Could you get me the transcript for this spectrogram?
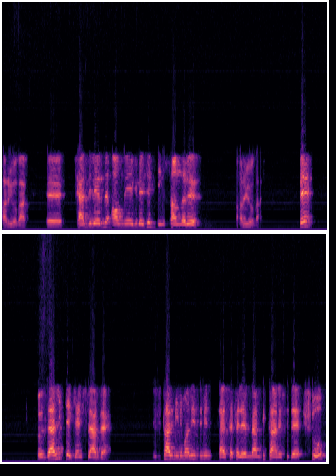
arıyorlar. E, kendilerini anlayabilecek insanları arıyorlar. Ve özellikle gençlerde dijital minimalizmin felsefelerinden bir tanesi de şu,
